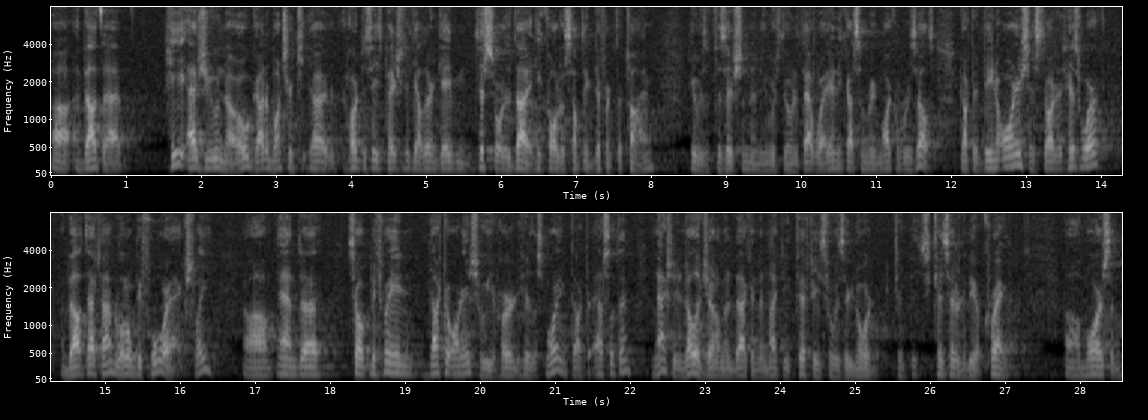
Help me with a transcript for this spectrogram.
uh, about that. He, as you know, got a bunch of uh, heart disease patients together and gave them this sort of diet. He called it something different at the time. He was a physician and he was doing it that way, and he got some remarkable results. Dr. Dean Ornish had started his work about that time, a little before actually. Um, and uh, so between Dr. Ornish, who you heard here this morning, Dr. Esselstyn, and actually another gentleman back in the 1950s who was ignored, to be considered to be a crank, uh, Morrison,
